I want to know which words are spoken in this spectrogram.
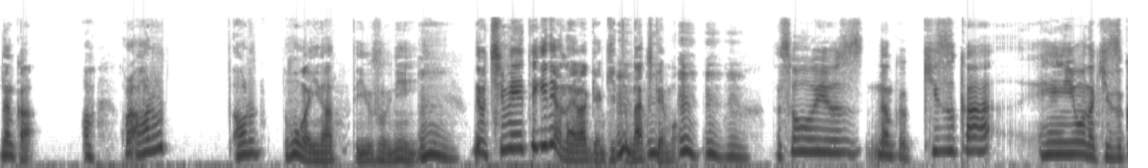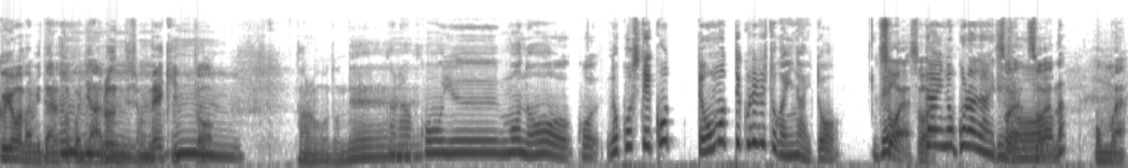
なんか、あ、これある、ある方がいいなっていうふうに、うん。うん。でも致命的ではないわけやん、きっとなくても。うんうんうんそういう、なんか気づかへんような気づくようなみたいなうん。ところにあるんでしょうね、きっと。うんなるほどね。だから、こういうものを、こう、残していこうって思ってくれる人がいないと、絶対残らないでしょ？そうや、そうやな。ほんまや。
